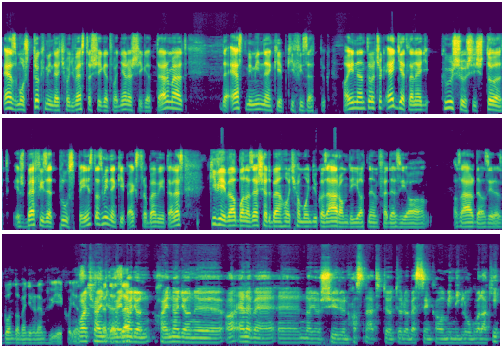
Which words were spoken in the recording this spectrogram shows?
ez most tök mindegy, hogy veszteséget vagy nyereséget termelt, de ezt mi mindenképp kifizettük. Ha innentől csak egyetlen egy külsős is tölt és befizet plusz pénzt, az mindenképp extra bevétel lesz, kivéve abban az esetben, hogyha mondjuk az áramdíjat nem fedezi a, az ár, de azért ezt gondolom mennyire nem hülyék, hogy ez Vagy ha egy, ha egy nagyon, ha egy nagyon eleve nagyon sűrűn használt töltőről beszélünk, ahol mindig lóg valaki,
